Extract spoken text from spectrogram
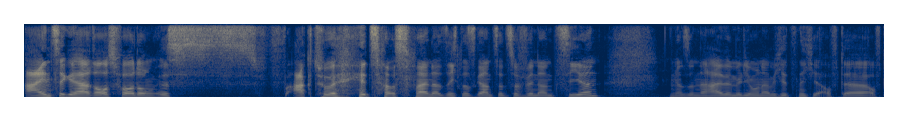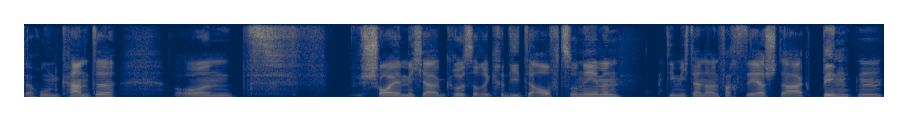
einzige Herausforderung ist aktuell jetzt aus meiner Sicht das Ganze zu finanzieren. Also eine halbe Million habe ich jetzt nicht auf der, auf der hohen Kante und scheue mich ja größere Kredite aufzunehmen die mich dann einfach sehr stark binden.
